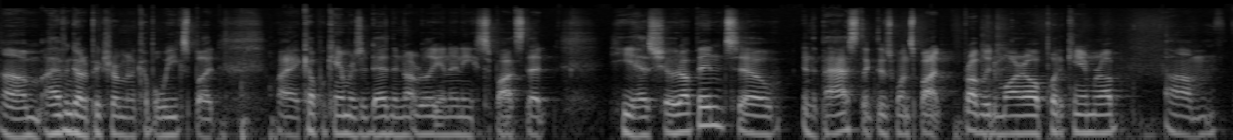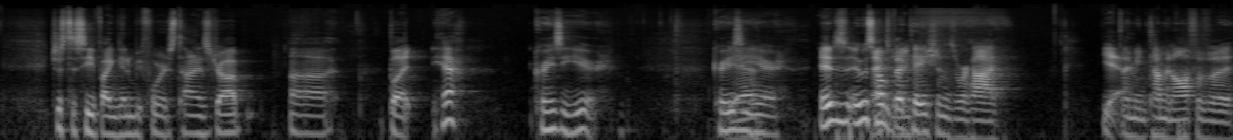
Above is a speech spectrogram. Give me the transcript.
Um, I haven't got a picture of him in a couple weeks, but my couple cameras are dead. They're not really in any spots that he has showed up in. So in the past, like there's one spot. Probably tomorrow I'll put a camera up, um, just to see if I can get him before his times drop. Uh, but yeah, crazy year, crazy Yeah. year. It is. It was humbling. Expectations were high. Yeah. I mean, coming off of a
